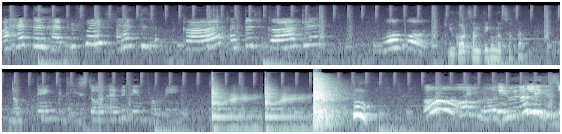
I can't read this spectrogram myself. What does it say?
I had this happy face. I had this car. I had this garden. Robot. You got something, Mustafa? No, think he stole everything from me. Woo! Oh, oh, no, you don't think this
